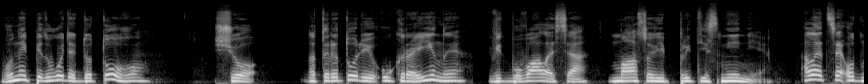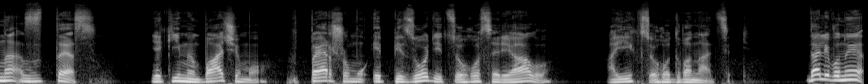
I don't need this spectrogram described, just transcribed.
Вони підводять до того, що на території України відбувалися масові притіснення. Але це одна з тез, які ми бачимо в першому епізоді цього серіалу, а їх всього 12. Далі вони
